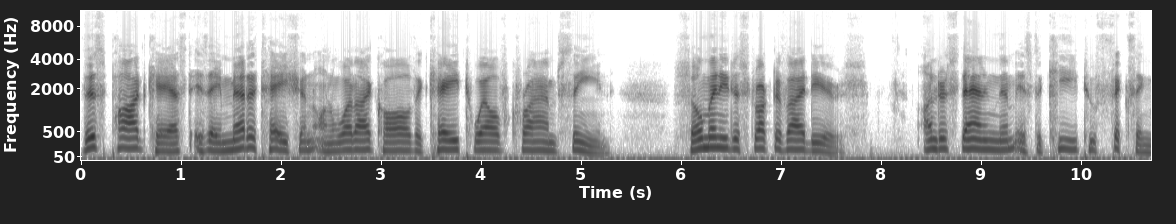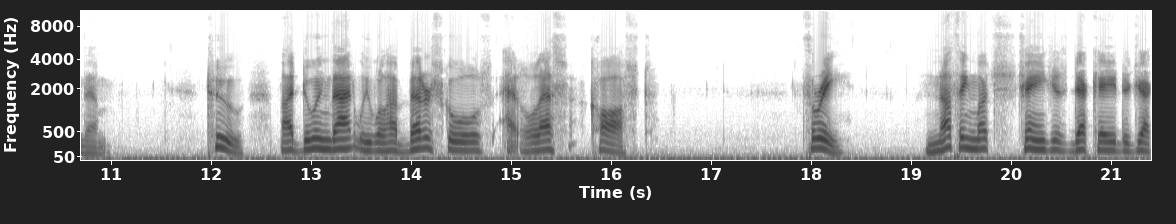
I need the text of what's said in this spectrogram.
this podcast is a meditation on what I call the K 12 crime scene. So many destructive ideas. Understanding them is the key to fixing them. Two, by doing that, we will have better schools at less cost. Three, nothing much changes decade to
